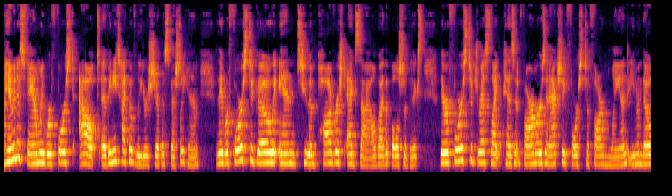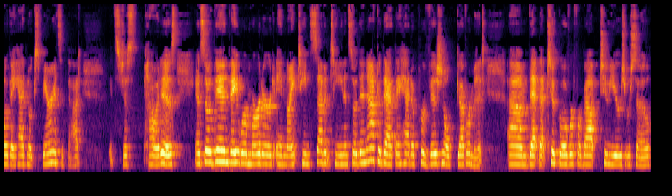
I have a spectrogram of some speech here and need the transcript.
him and his family were forced out of any type of leadership, especially him. They were forced to go into impoverished exile by the Bolsheviks. They were forced to dress like peasant farmers and actually forced to farm land, even though they had no experience at that. It's just how it is. And so then they were murdered in 1917. And so then after that, they had a provisional government um, that that took over for about two years or so,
